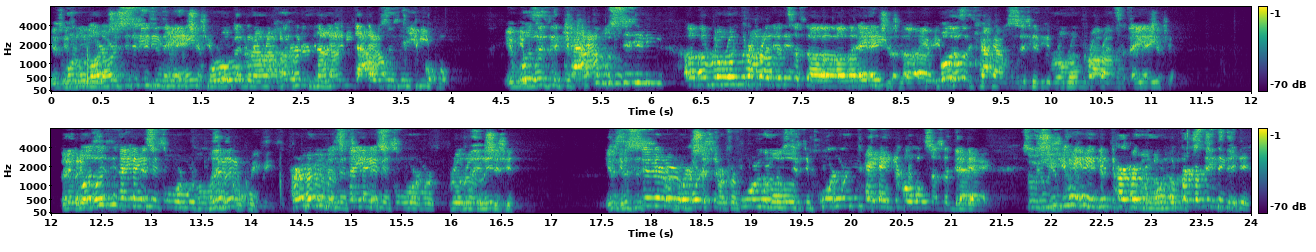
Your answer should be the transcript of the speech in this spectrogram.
It was one of the largest cities in the ancient world at around 190,000 people. It was the capital city of the Roman province of, of Asia. Uh, it was the capital city of the Roman province of Asia. But it wasn't famous for political reasons. Pergamum was famous for religion. It was the center of worship for four of the most important pagan cults of the day. So as you came into Pergamum, one of the first things that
